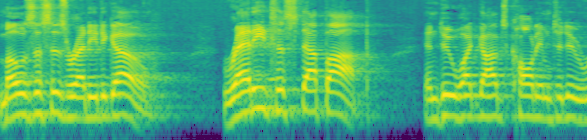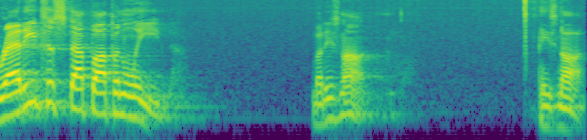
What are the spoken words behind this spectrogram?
Moses is ready to go, ready to step up and do what God's called him to do, ready to step up and lead. But he's not. He's not.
